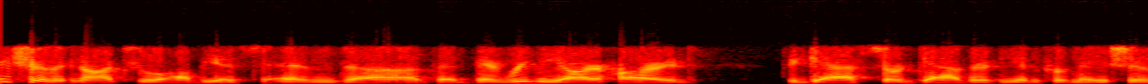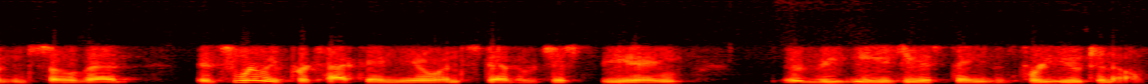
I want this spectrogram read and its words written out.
make sure they're not too obvious and uh, that they really are hard to guess or gather the information so that it's really protecting you instead of just being the easiest thing for you to know.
